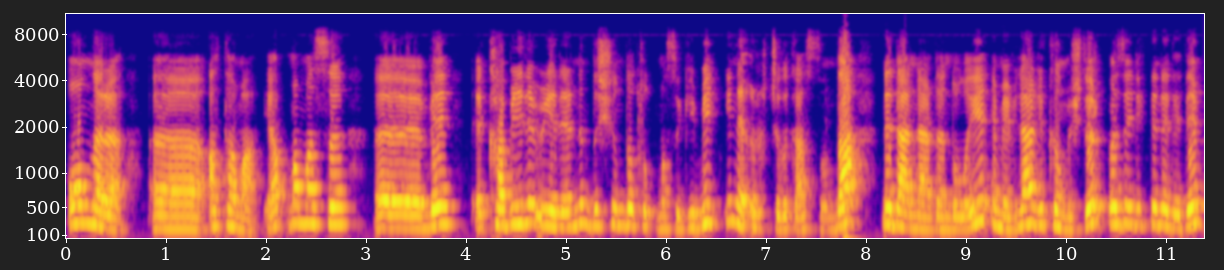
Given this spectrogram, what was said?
onlara e, atama yapmaması e, ve e, kabile üyelerinin dışında tutması gibi yine ırkçılık aslında nedenlerden dolayı Emeviler yıkılmıştır. Özellikle ne dedim?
